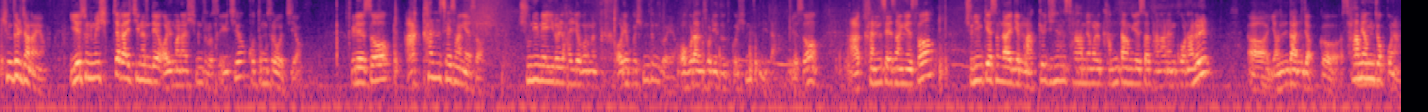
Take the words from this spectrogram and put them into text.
힘들잖아요. 예수님은 십자가에 지는데 얼마나 힘들었어요, 그렇죠? 고통스러웠지요. 그래서 악한 세상에서 주님의 일을 하려고 하면 다 어렵고 힘든 거예요. 억울한 소리도 듣고 힘듭니다. 그래서 악한 세상에서 주님께서 나에게 맡겨주신 사명을 감당하기 위해서 당하는 고난을 어, 연단적, 그 사명적 고난,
